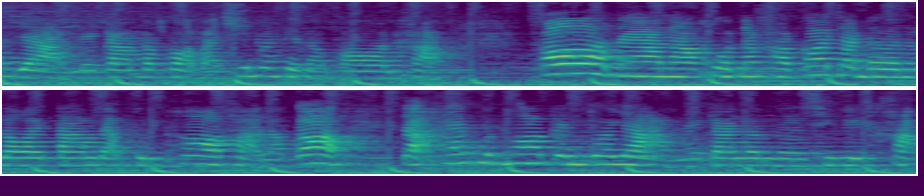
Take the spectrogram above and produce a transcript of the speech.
บอย่างในการประกอบอาชีพเกษตรกรค่ะ ก็ในอนาคตนะคะก็จะเดินรอยตามแบบคุณพ่อค่ะ แล้วก็จะให้คุณพ่อเป็นตัวอย่างในการดำเนินชีวิตค่ะ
